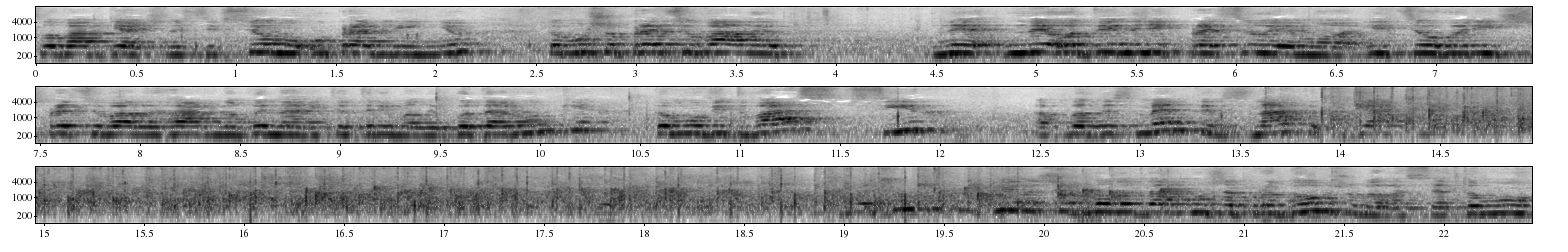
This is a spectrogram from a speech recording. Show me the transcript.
слова вдячності всьому управлінню, тому що працювали не, не один рік працюємо і цьогоріч спрацювали гарно. Ви навіть отримали подарунки. Тому від вас всіх аплодисменти в знак вдячності. Ми дуже хотіли, щоб молода мужа продовжувалася, тому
